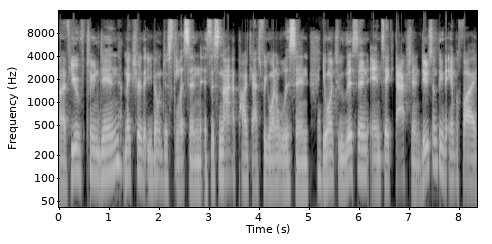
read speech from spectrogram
Uh, if you've tuned in, make sure that you don't just listen. Is this not a podcast where you want to listen? You want to listen and take action. Do something to amplify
